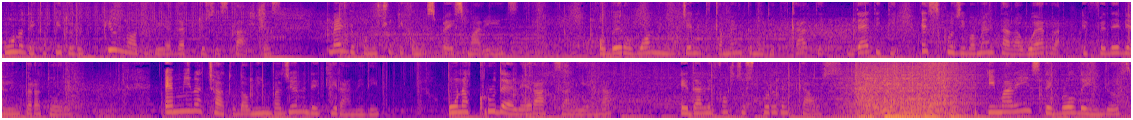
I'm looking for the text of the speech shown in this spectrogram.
uno dei capitoli più noti degli Adeptus Astartes, meglio conosciuti come Space Marines, ovvero uomini geneticamente modificati dediti esclusivamente alla guerra e fedeli all'imperatore, è minacciato da un'invasione dei tirannidi, una crudele razza aliena e dalle forze oscure del caos. I Marines dei Blood Angels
